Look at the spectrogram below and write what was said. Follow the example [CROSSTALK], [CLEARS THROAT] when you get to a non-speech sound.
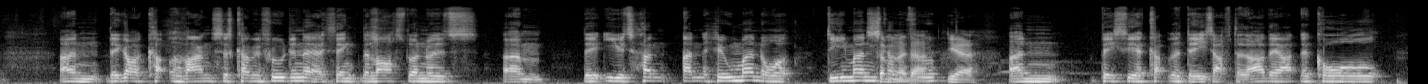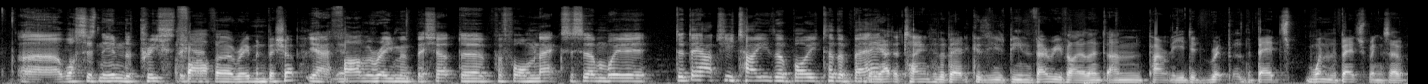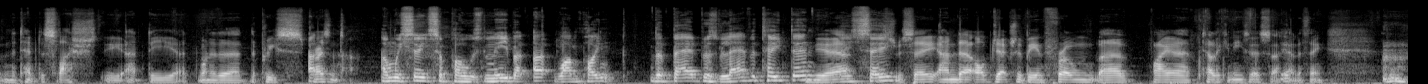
and they got a couple of answers coming through, didn't they? I think the last one was um, they used hun- unhuman or demon Something coming like through, that. Yeah. and basically a couple of days after that, they had to call uh, what's his name, the priest, again. Father Raymond Bishop. yeah, Yeah. Father Raymond Bishop, to perform an exorcism. Where did they actually tie the boy to the bed? They had to tie him to the bed because he's been very violent, and apparently he did rip the bed, one of the bed springs out in an attempt to slash the, at the uh, one of the the priests Uh, present. And we say supposedly, but at one point the bed was levitating. Yeah, they say. as we say, and uh, objects were being thrown uh, via telekinesis, that Yeah. kind of thing. [CLEARS THROAT]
